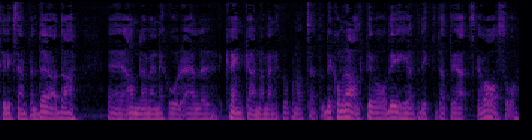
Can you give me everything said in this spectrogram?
till exempel döda andra människor eller kränka andra människor på något sätt. Och det kommer alltid vara, och det är helt riktigt att det ska vara så.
